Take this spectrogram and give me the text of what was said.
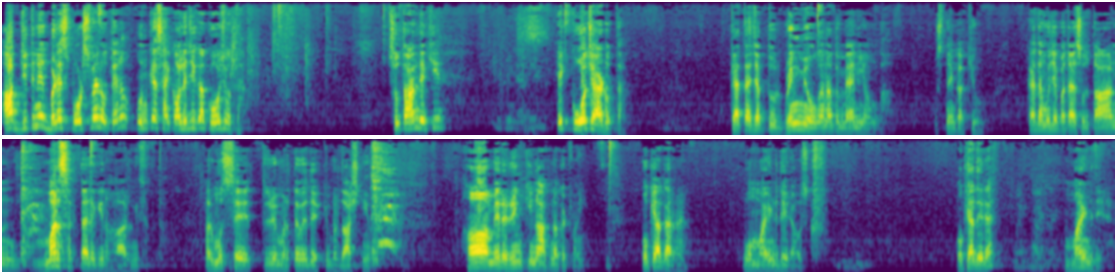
आप जितने बड़े स्पोर्ट्समैन होते हैं ना, उनके साइकोलॉजी का कोच होता सुल्तान देखिए, एक कोच ऐड होता कहता है, जब तू रिंग में होगा ना तो मैं नहीं आऊँगा। उसने कहा, क्यों? कहता है, मुझे पता है, सुल्तान मर सकता है, लेकिन हार नहीं सकता। और मुझसे तुझे मरते हुए देख के बर्दाश्त नहीं होता। हाँ मेरे रिंग की नाक ना कटवाई। वो क्या कर रहा है? वो माइंड दे रहा है उसको। वो क्या दे रहा है? माइंड दे रहा है।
